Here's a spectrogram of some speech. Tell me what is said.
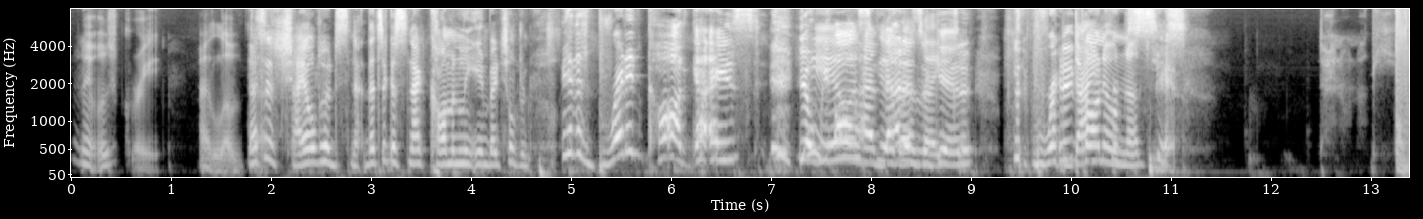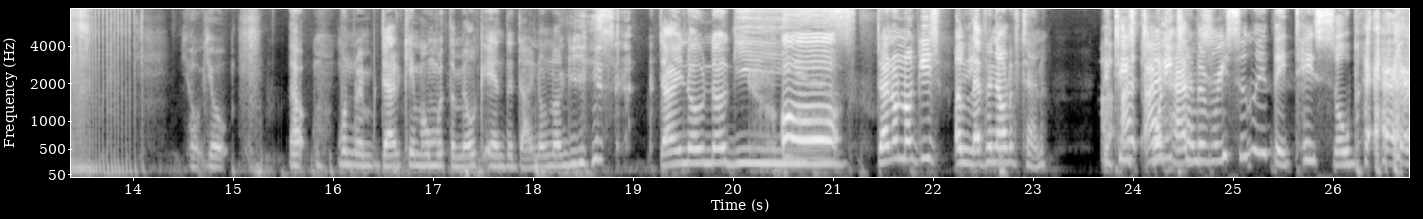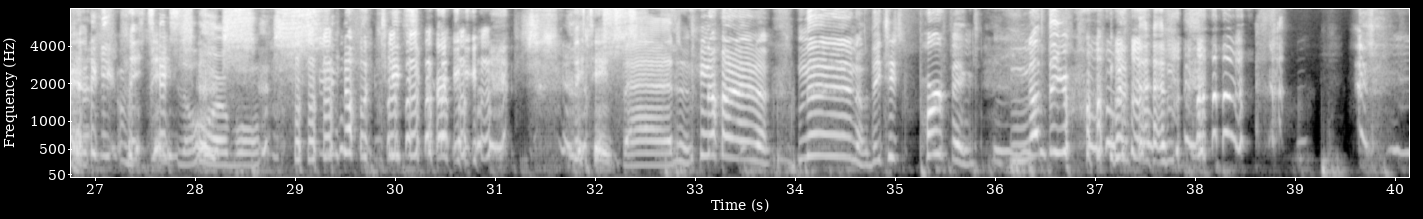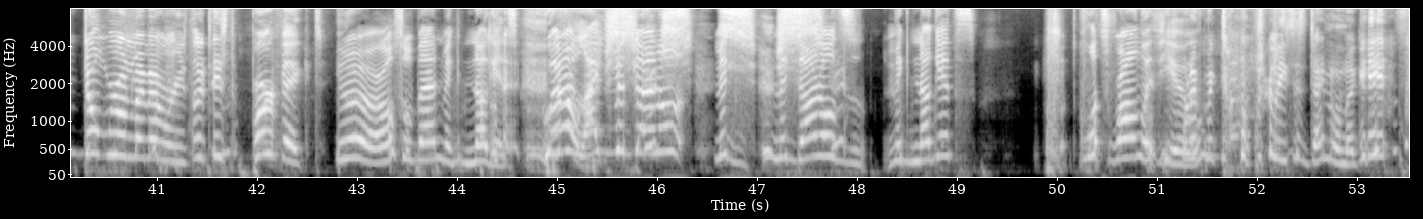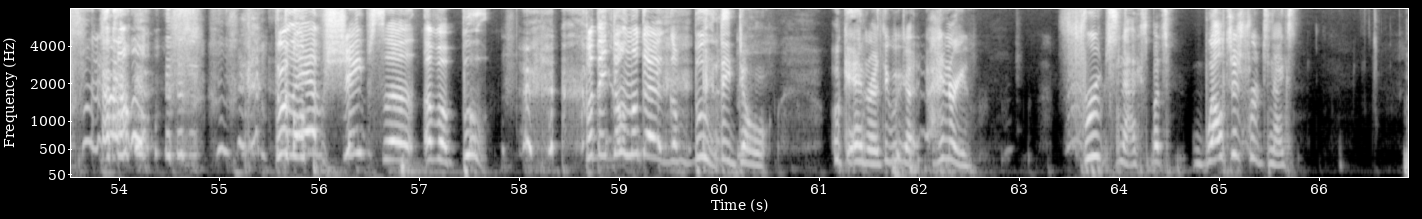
and it was great. I loved That's a childhood snack. That's like a snack commonly eaten by children. Oh yeah, this breaded cod, guys. Yo, we Yeah, it all was had good. that I as a liked kid. The breaded cod Dino from nuggies. Sam- Yo, yo, that when my dad came home with the milk and the Dino Nuggies. Dino nuggies. oh, Dino Nuggies, eleven out of ten. They taste I, I twenty had times. them recently. They taste so bad. they taste horrible. no, they taste great. they taste bad. No, no, no, no, no, no, no, no. They taste perfect. Nothing wrong with them. Don't ruin my memories. They taste perfect. You know, are also bad McNuggets. Whoever No. likes McDonald's, Mc, McDonald's McNuggets, what's wrong with you? What if McDonald's releases Dino Nuggets? Bro, they have shapes uh, of a boot, but they don't look like a boot. they don't. Okay, Henry, I think we got Henry. Fruit snacks, but Welch's fruit snacks.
